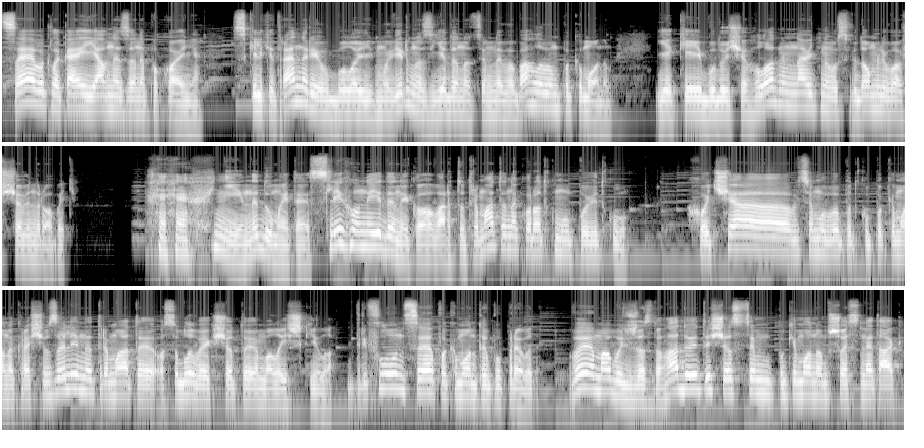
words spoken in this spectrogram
Це викликає явне занепокоєння, скільки тренерів було ймовірно з'їдено цим невибагливим покемоном, який, будучи голодним, навіть не усвідомлював, що він робить. Хе-хех, ні, не думайте, Слігу не єдиний, кого варто тримати на короткому повідку. Хоча в цьому випадку покемона краще взагалі не тримати, особливо якщо ти малий шкіла. Дріфлун це покемон типу привид. Ви, мабуть, вже здогадуєте, що з цим покемоном щось не так.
